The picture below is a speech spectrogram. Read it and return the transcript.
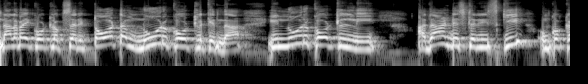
నలభై కోట్లు ఒకసారి టోటల్ నూరు కోట్ల కింద ఈ నూరు కోట్లని అదాన్ డిస్టరీస్కి ఇంకొక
